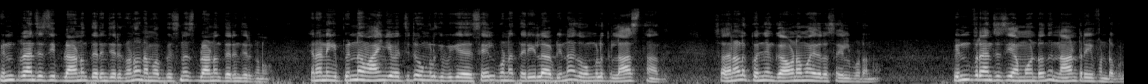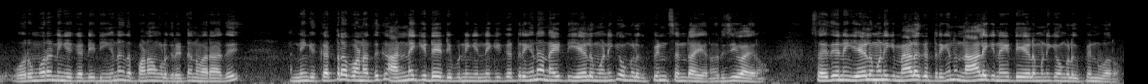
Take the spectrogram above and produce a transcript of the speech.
பின் பிரான்சஸி பிளானும் தெரிஞ்சிருக்கணும் நம்ம பிஸ்னஸ் பிளானும் தெரிஞ்சிருக்கணும். ஏன்னா நீங்கள் பின்னை வாங்கி வச்சுட்டு உங்களுக்கு சேல் பண்ண தெரியல அப்படின்னா அது உங்களுக்கு லாஸ் தான் அது. ஸோ அதனால் கொஞ்சம் கவனமாக இதில் செயல்படணும். பின் ஃப்ரான்சைசி அமௌண்ட் வந்து நான் ரீஃபண்டபுள் ஒரு முறை நீங்கள் கட்டிட்டீங்கன்னா அந்த பணம் உங்களுக்கு ரிட்டர்ன் வராது. நீங்கள் கட்டுற பணத்துக்கு அன்னைக்கு டேட் இப்போ நீங்கள் இன்றைக்கி கட்டுறீங்கன்னா நைட்டு ஏழு மணிக்கு உங்களுக்கு பின் சென்ட் ஆகிரும் ரிசீவ் ஆயிரும். ஸோ இதே நீங்கள் ஏழு மணிக்கு மேலே கட்டுறீங்கன்னா நாளைக்கு நைட்டு ஏழு மணிக்கு உங்களுக்கு பின் வரும்.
